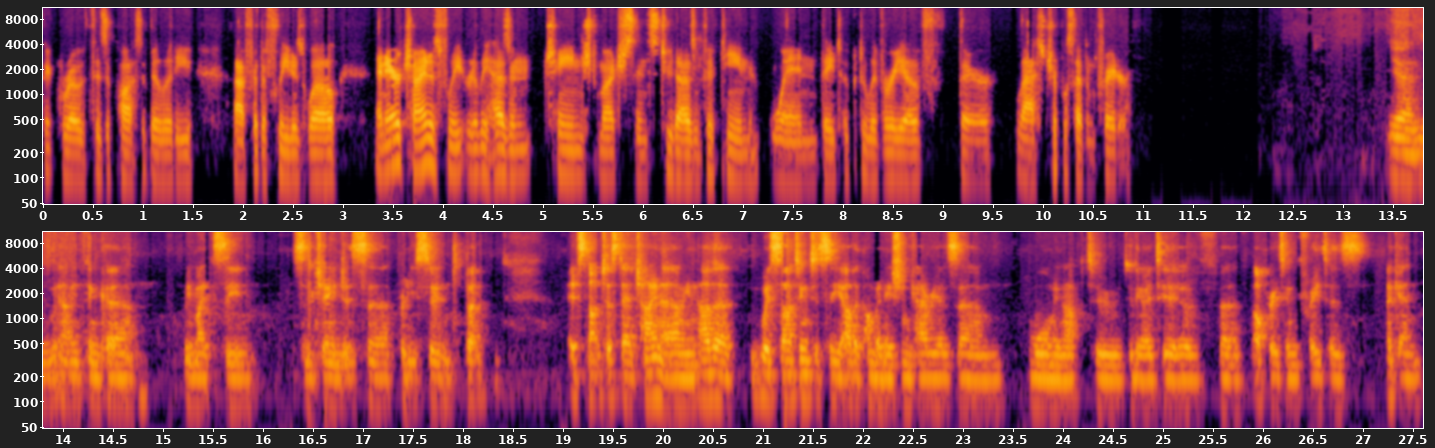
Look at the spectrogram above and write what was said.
that growth is a possibility uh, for the fleet as well. And Air China's fleet really hasn't changed much since 2015 when they took delivery of their last 777 freighter. Yeah, I think uh, we might see some changes uh, pretty soon. But it's not just Air China. I mean, other we're starting to see other combination carriers um, warming up to to the idea of uh, operating freighters again,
